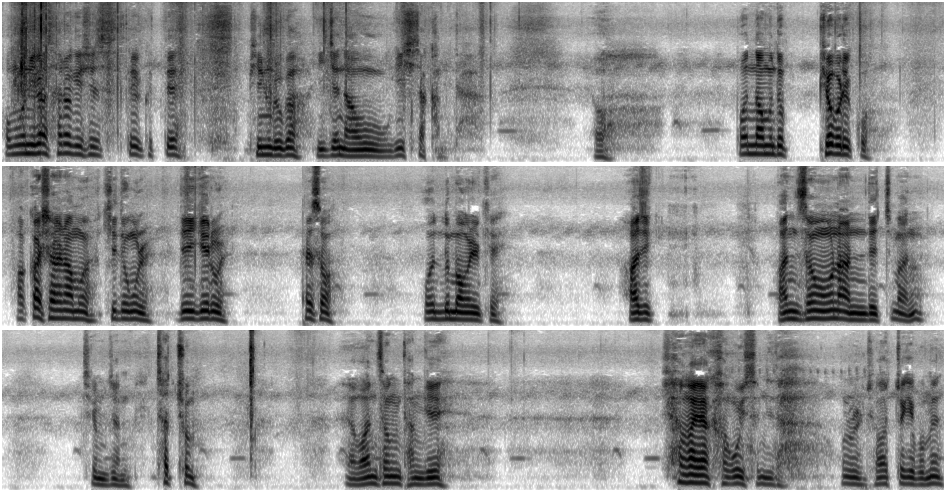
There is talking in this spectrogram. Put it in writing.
어머니가 살아 계셨을 때 그때 비누르가 이제 나오기 시작합니다. 어, 뻔나무도 펴버렸고 아카시아 나무 기둥을 4개를 해서 원두막을 이렇게 아직 완성은 안 됐지만 지금 좀 차츰 완성 단계에 향하여 가고 있습니다. 오늘 저쪽에 보면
